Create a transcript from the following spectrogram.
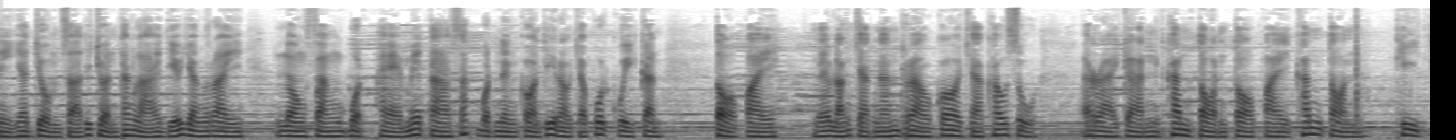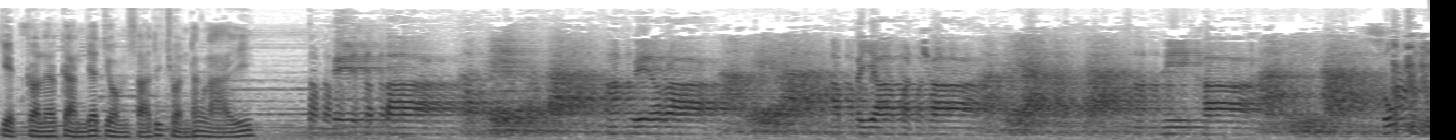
นี่ญาติโยมสาธุชนทั้งหลายเดี๋ยวอย่างไร ลองฟังบทแผ่เมตตาสักบทหนึ่งก่อนที่เราจะพูดคุยกันต่อไป แล้วหลังจากนั้นเราก็จะเข้าสู่รายการขั้นตอนต่อไปขั้นตอนที่ 7 ก็แล้วกันญาติโยมสาธุชนทั้งหลายสัพเพสตตาอเวราอัพยาปัชชาอะนีคา สุขี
